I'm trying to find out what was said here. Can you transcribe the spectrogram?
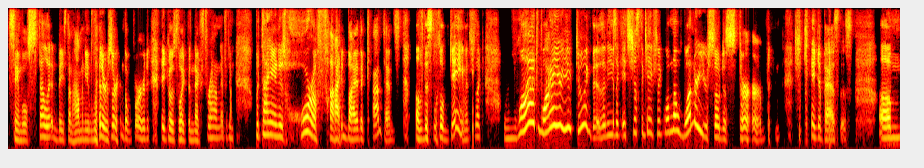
Sam will spell it, and based on how many letters are in the word, it goes to like the next round and everything. But Diane is horrified by the contents of this little game, and she's like, "What? Why are you doing this?" And he's like, "It's just a game." She's like, "Well, no wonder you're so disturbed. she can't get past this." Um,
